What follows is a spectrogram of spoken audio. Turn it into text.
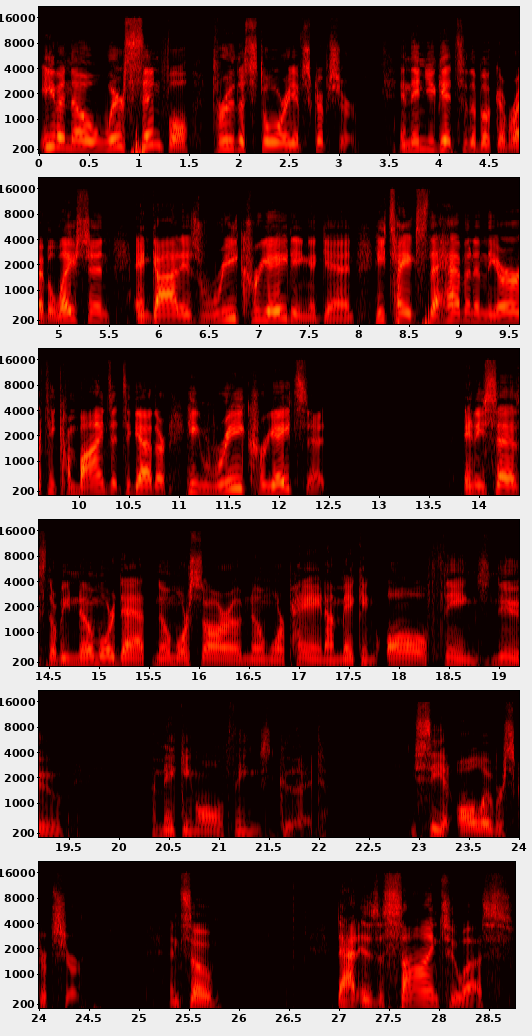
even though we're sinful, through the story of Scripture. And then you get to the book of Revelation, and God is recreating again. He takes the heaven and the earth, He combines it together, He recreates it and he says, There'll be no more death, no more sorrow, no more pain. I'm making all things new. I'm making all things good. You see it all over Scripture. And so that is a sign to us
